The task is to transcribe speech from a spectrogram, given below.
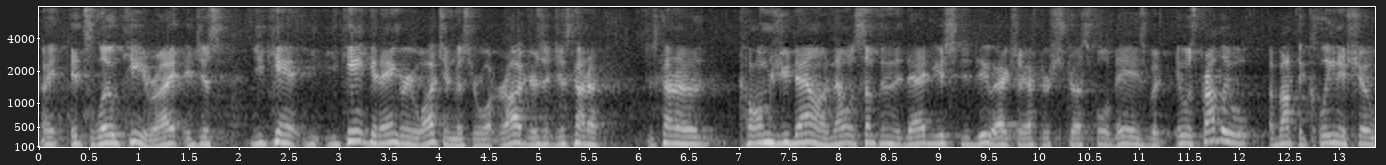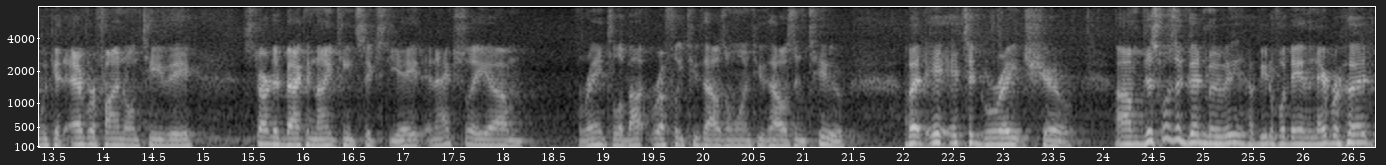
I mean, it's low key, right? It just you can't you can't get angry watching Mr. Rogers. It just kind of just kind of calms you down. That was something that Dad used to do actually after stressful days. But it was probably about the cleanest show we could ever find on TV started back in 1968 and actually um, ran until about roughly 2001, 2002. But it, it's a great show. Um, this was a good movie, A Beautiful Day in the Neighborhood.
